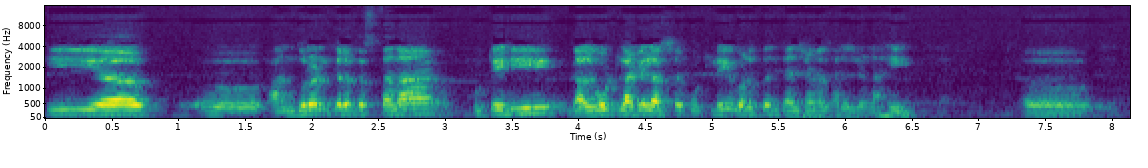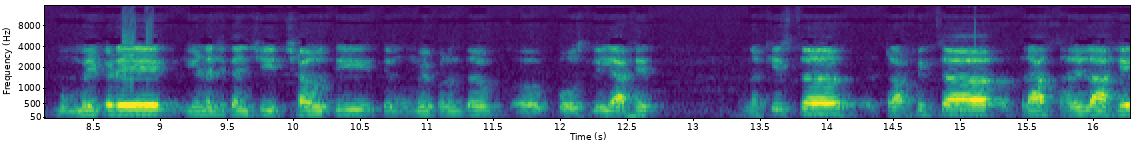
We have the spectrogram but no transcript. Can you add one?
की आंदोलन करत असताना कुठेही गालबोट लागेल असं कुठलंही वर्तन त्यांच्याकडे झालेलं नाही. मुंबईकडे येण्याची त्यांची इच्छा होती ते मुंबईपर्यंत पोहोचलेले आहेत. नक्कीच ट्रॅफिकचा त्रास झालेला आहे.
